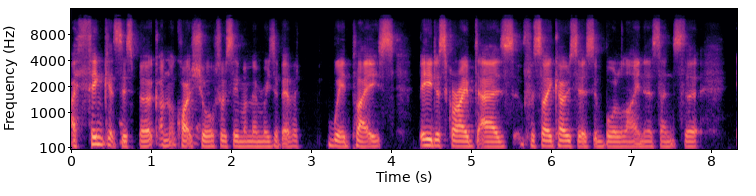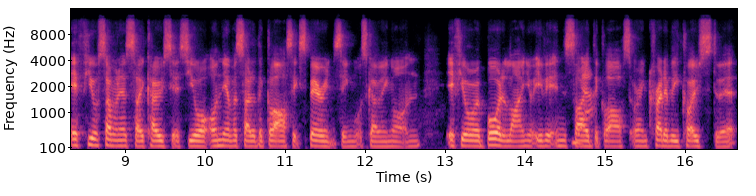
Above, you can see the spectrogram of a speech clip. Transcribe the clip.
I think it's this book. I'm not quite sure. So obviously my memory's a bit of a weird place. But he described as for psychosis and borderline in a sense that if you're someone who has psychosis, you're on the other side of the glass experiencing what's going on. If you're a borderline, you're either inside yeah. the glass or incredibly close to it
